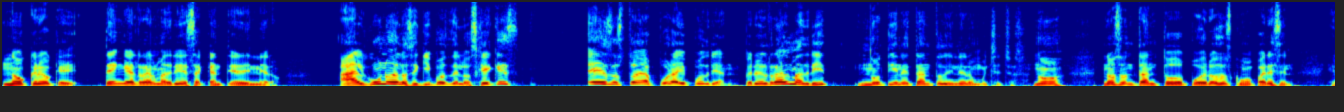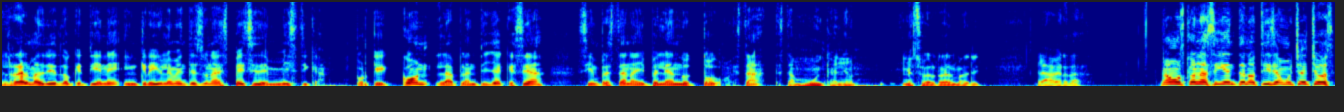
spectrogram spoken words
no creo que tenga el Real Madrid esa cantidad de dinero. A alguno de los equipos de los jeques, esos todavía por ahí podrían. Pero el Real Madrid no tiene tanto dinero, muchachos. No, no son tan todopoderosos como parecen. El Real Madrid lo que tiene increíblemente es una especie de mística. Porque con la plantilla que sea, siempre están ahí peleando todo. Está, está muy cañón. Eso del Real Madrid. La verdad. Vamos con la siguiente noticia, muchachos.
